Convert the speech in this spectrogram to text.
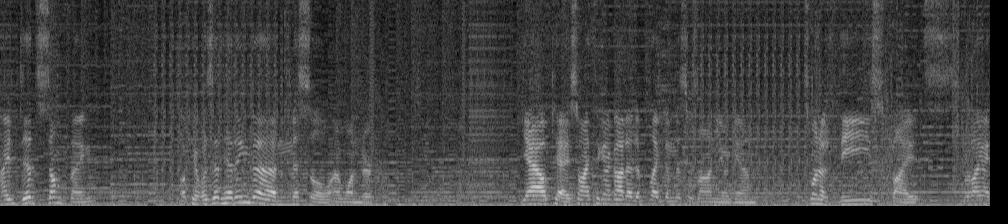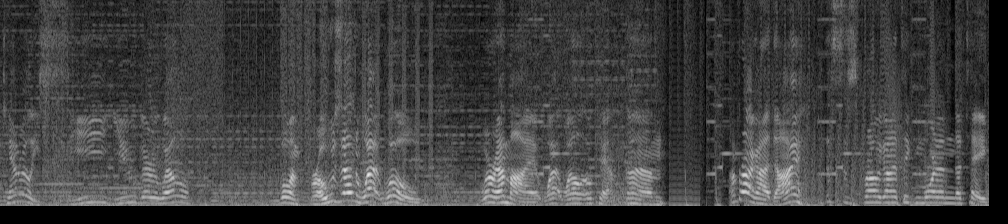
I did something. Okay, was it hitting the missile, I wonder? Yeah, okay, so I think I gotta deflect the missiles on you again. One of these fights. But, like, I can't really see you very well. Whoa, I'm frozen? What? Whoa. Where am I? What? Well, okay. Um, I'm probably gonna die. This is probably gonna take more than a take.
